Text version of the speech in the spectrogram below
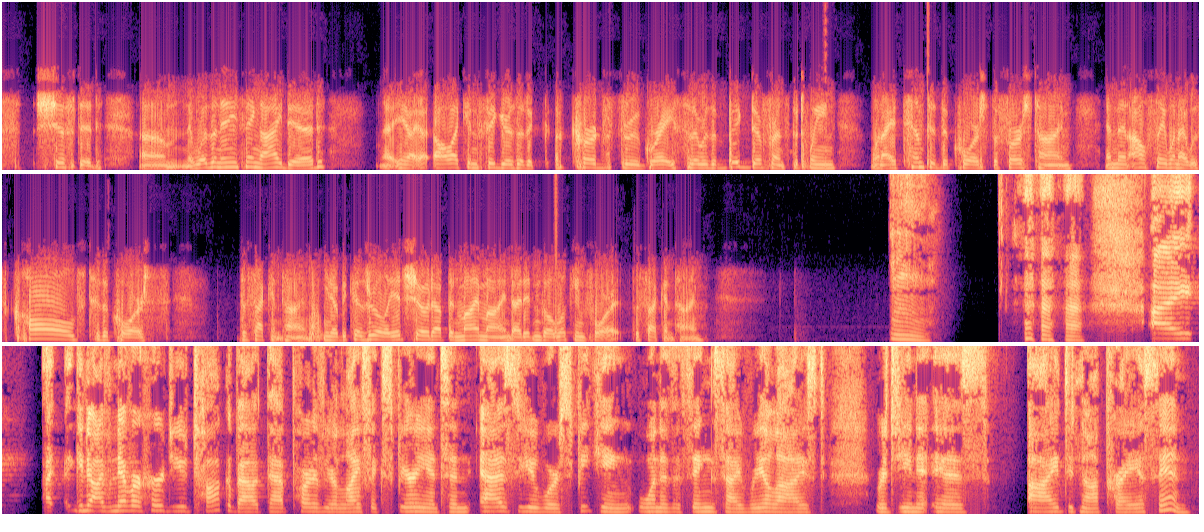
shifted. Um, it wasn't anything I did. Uh, you know, all I can figure is that it occurred through grace. So there was a big difference between when I attempted the course the first time and then I'll say when I was called to the course the second time, you know, because really it showed up in my mind. I didn't go looking for it the second time. Mm. I, I, you know, I've never heard you talk about that part of your life experience. And as you were speaking, one of the things I realized, Regina, is I did not pray a sin.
